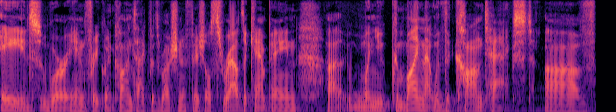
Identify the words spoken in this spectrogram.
aides were in frequent contact with Russian officials throughout the campaign. Uh, when you combine that with the context of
